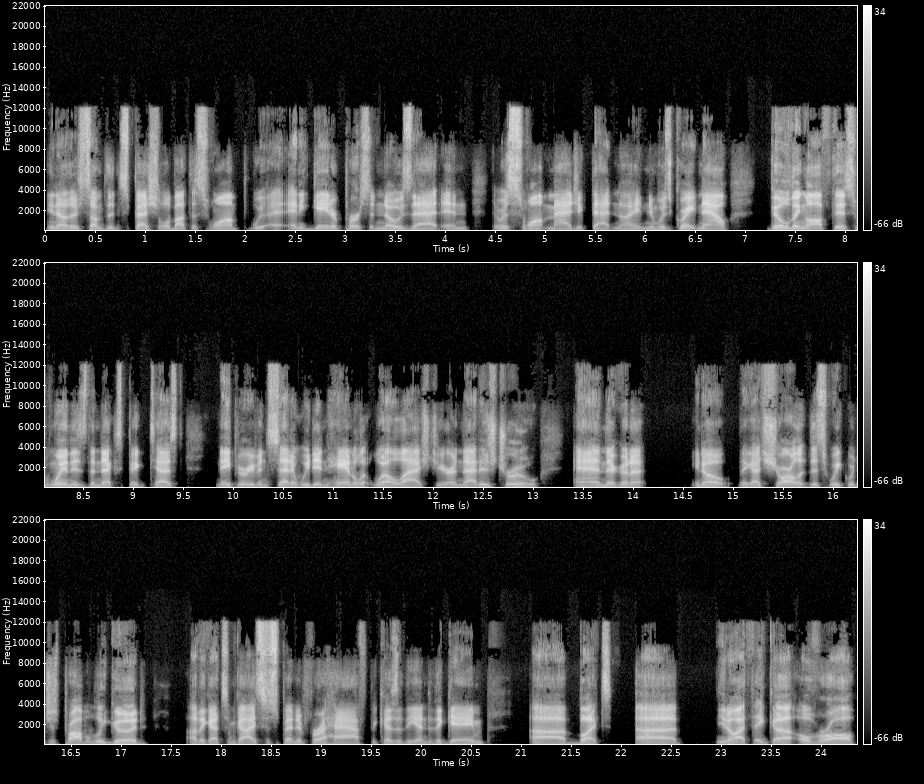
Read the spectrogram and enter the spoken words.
you know, there's something special about the swamp. We, any Gator person knows that, and there was swamp magic that night, and it was great. Now, building off this win is the next big test. Napier even said it. We didn't handle it well last year, and that is true and they're gonna, you know, they got Charlotte this week, which is probably good. Uh, they got some guys suspended for a half because of the end of the game, uh, but uh, you know, I think uh, overall,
